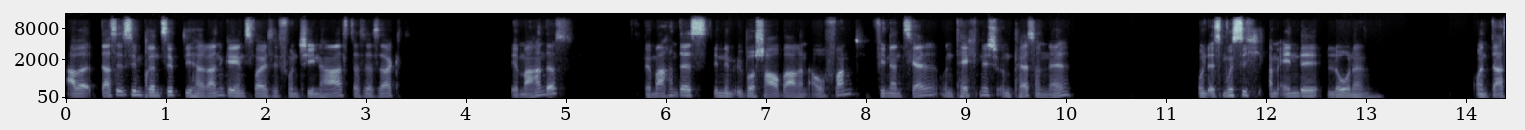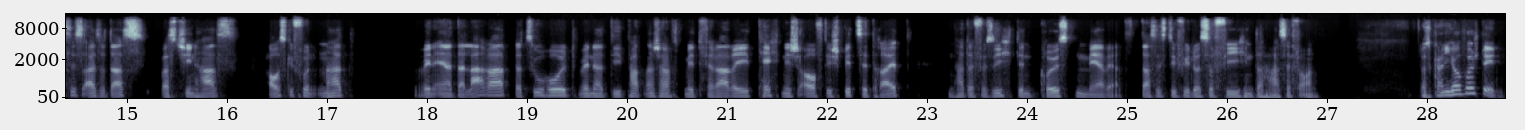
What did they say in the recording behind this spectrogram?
Aber das ist im Prinzip die Herangehensweise von Gene Haas, dass er sagt, wir machen das, wir machen das in einem überschaubaren Aufwand, finanziell und technisch und personell. Und es muss sich am Ende lohnen. Und das ist also das, was Gene Haas herausgefunden hat, wenn er Dallara dazu holt, wenn er die Partnerschaft mit Ferrari technisch auf die Spitze treibt, dann hat er für sich den größten Mehrwert. Das ist die Philosophie hinter Hasefahren. Das kann ich auch verstehen.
